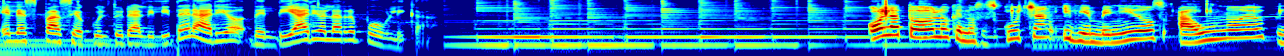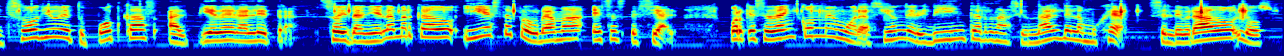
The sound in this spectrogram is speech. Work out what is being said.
el espacio cultural y literario del diario La República. Hola a todos los que nos escuchan y bienvenidos a un nuevo episodio de tu podcast Al pie de la letra. Soy Daniela Mercado y este programa es especial porque se da en conmemoración del Día Internacional de la Mujer, celebrado los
